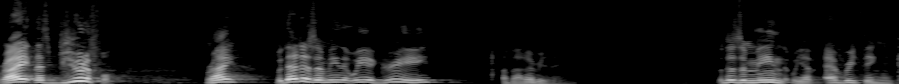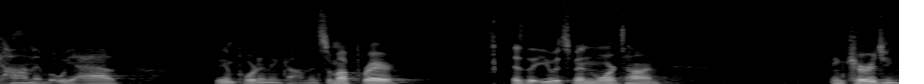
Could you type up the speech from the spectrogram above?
right? That's beautiful, right? But that doesn't mean that we agree about everything. That doesn't mean that we have everything in common, but we have the important in common. So, my prayer is that you would spend more time encouraging,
